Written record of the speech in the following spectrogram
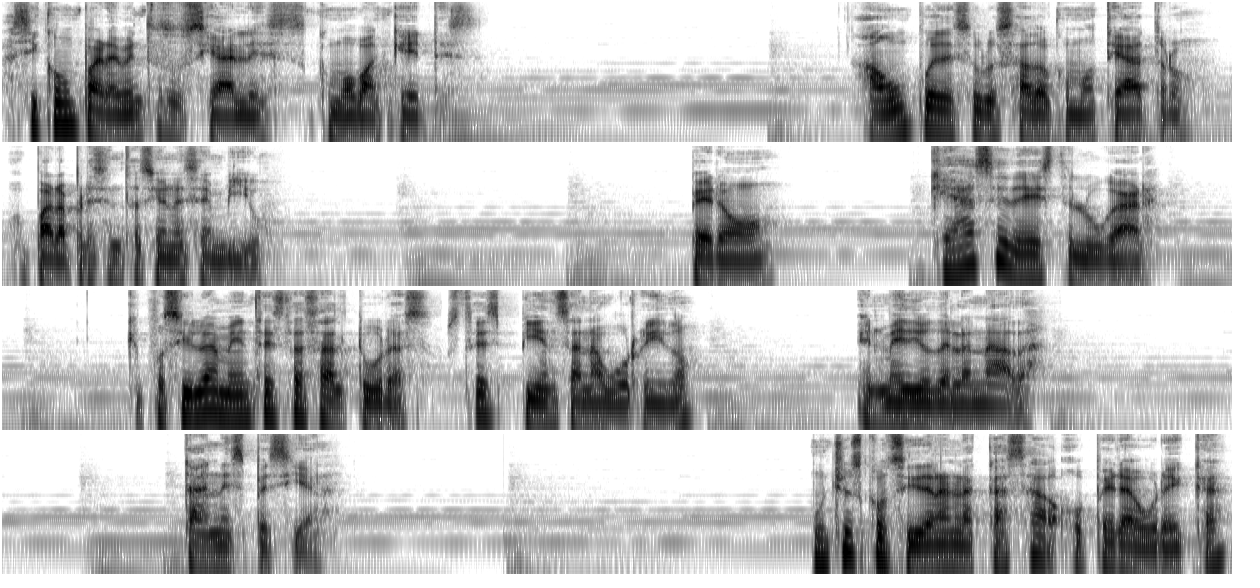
así como para eventos sociales como banquetes. Aún puede ser usado como teatro o para presentaciones en vivo. Pero, ¿qué hace de este lugar, que posiblemente a estas alturas ustedes piensan aburrido, en medio de la nada, tan especial? Muchos consideran la Casa Ópera Eureka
